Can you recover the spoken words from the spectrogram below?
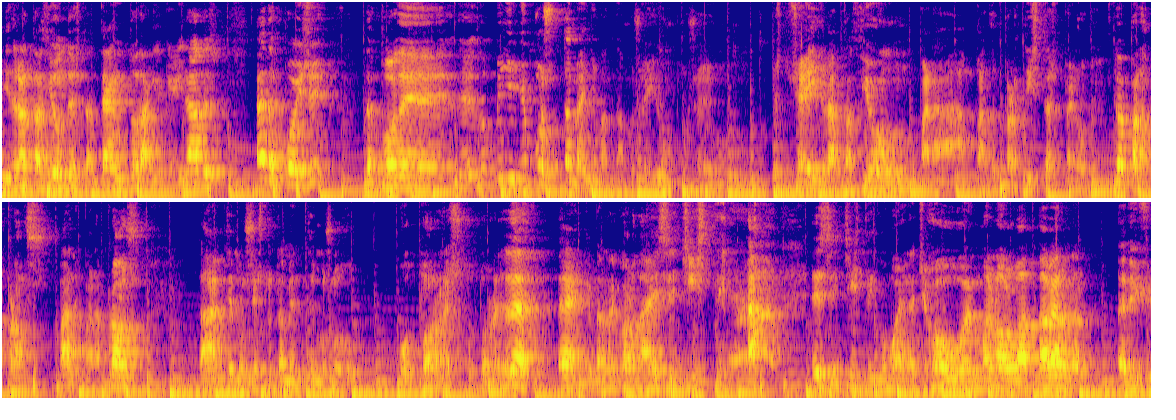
hidratación desta ten toda que queirades. E despois, eh, despois de, de, do pilliño, pois pues, tamén lle mandamos aí un, pois, un isto xa é hidratación para, para deportistas, pero isto é para pros, vale? Para pros, ah, temos isto tamén, temos o, O Torres, o Torres 10, eh, que me recorda ese chiste. ese chiste como era, chegou en Manolo a taberna e dixo,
